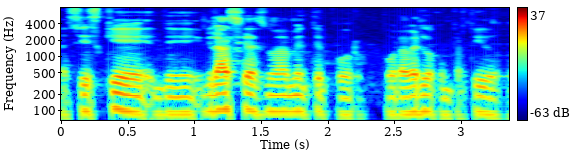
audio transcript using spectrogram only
Así es que gracias nuevamente por, haberlo compartido.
